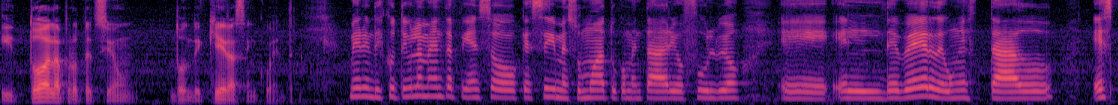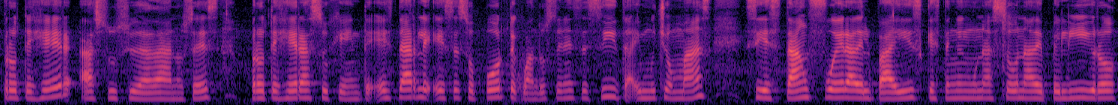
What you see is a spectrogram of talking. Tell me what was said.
y toda la protección donde quiera se encuentre. Mira, indiscutiblemente pienso que sí, me sumo a tu comentario, Fulvio, eh, el deber de un Estado es proteger a sus ciudadanos, es proteger a su gente, es darle ese soporte cuando se necesita y mucho más si están fuera del país, que estén en una zona de peligro,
